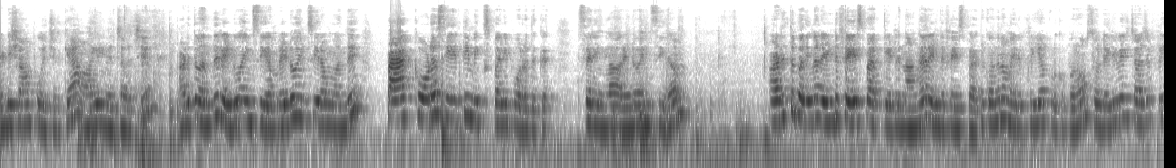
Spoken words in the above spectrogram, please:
ரெண்டு ஷாம்பு வச்சிருக்கேன். ஆயில் வச்சாச்சு அடுத்து வந்து red wine serum red wine serum வந்து பேக்கோட சேர்த்து மிக்ஸ் பண்ணி போடுறதுக்கு. சரிங்களா? ரெட் ஒயின் சீரம் அடுத்து பாத்தீங்கன்னா ரெண்டு ஃபேஸ் பேக் கேட்டிருந்தாங்க. ரெண்டு ஃபேஸ் பேக் இதுக்கு வந்து நம்ம இது ஃப்ரீயா கொடுக்க போறோம். So delivery charge free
